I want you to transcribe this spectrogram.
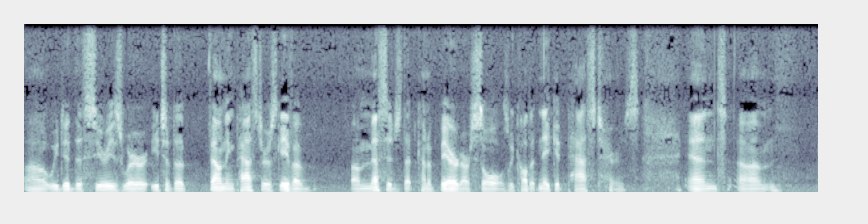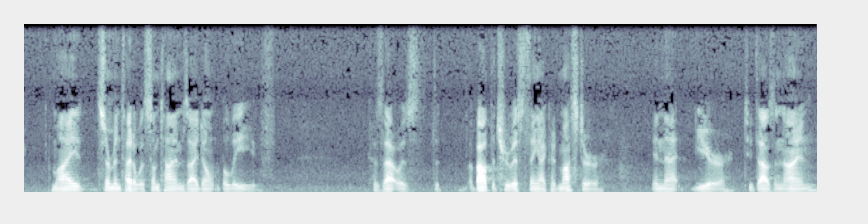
uh, we did this series where each of the founding pastors gave a, a message that kind of bared our souls. We called it Naked Pastors. And um, my sermon title was Sometimes I Don't Believe, because that was the, about the truest thing I could muster in that year, 2009.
